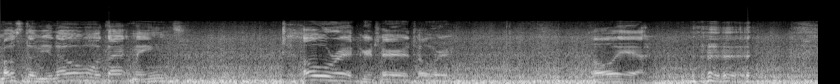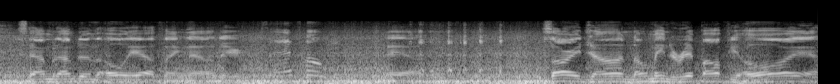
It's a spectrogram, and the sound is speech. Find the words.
Most of you know what that means. Towrecker territory. Oh yeah. See, I'm, I'm doing the oh yeah thing now, dear. So that's funky. Yeah. Sorry, John. Don't mean to rip off you. Oh yeah.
